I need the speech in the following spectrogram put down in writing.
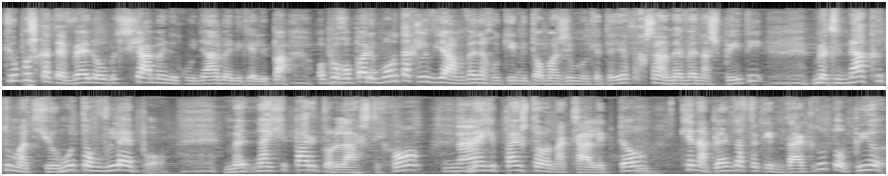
Και όπως κατεβαίνω, τσιάμενη, κουνιάμενη κλπ. Όπου έχω πάρει μόνο τα κλειδιά μου, δεν έχω κινητό μαζί μου και τέτοια. Θα ξανανεύω σπίτι, με την άκρη του ματιού μου τον βλέπω. Με, να έχει πάρει το λάστιχο, Ναι. να έχει πάει στο ανακάλυπτο και να πλένει το αυτοκινητάκι του, το οποίο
